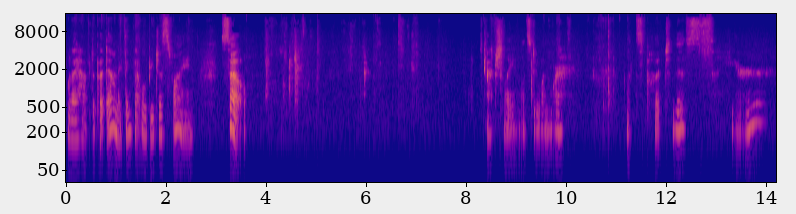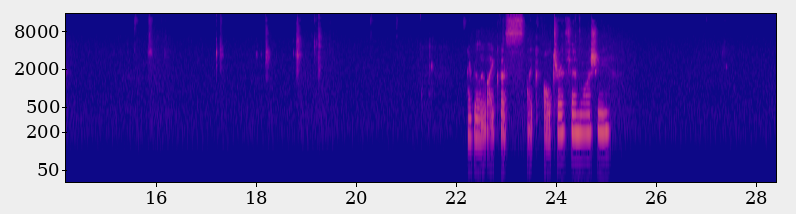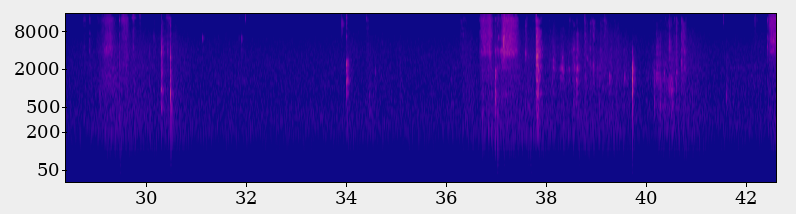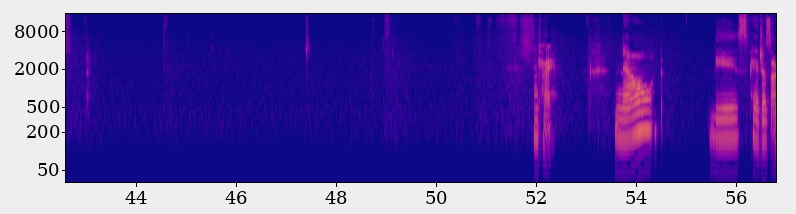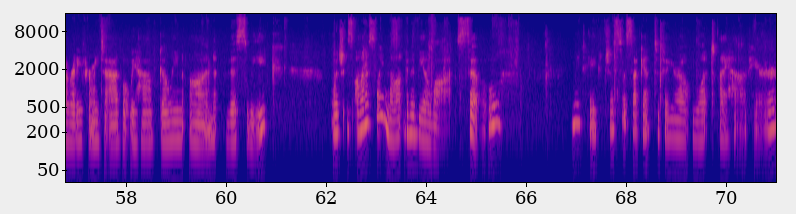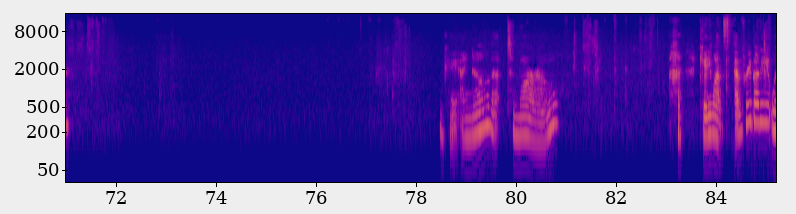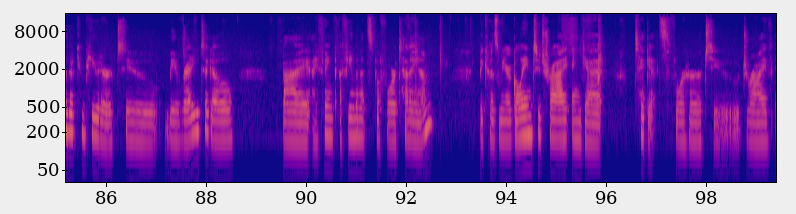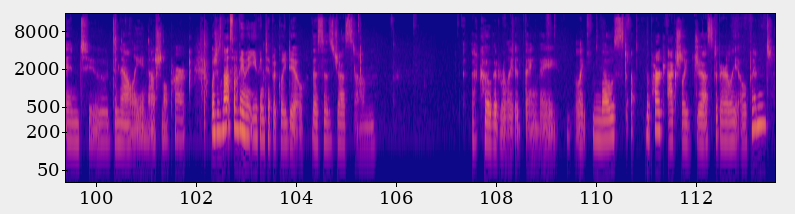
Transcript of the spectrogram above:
what I have to put down. I think that will be just fine. So, actually, let's do one more. Let's put this here. I really like this like ultra thin washi. Okay, now these pages are ready for me to add what we have going on this week, which is honestly not going to be a lot. So let me take just a second to figure out what I have here. Okay, I know that tomorrow Katie wants everybody with a computer to be ready to go by, I think, a few minutes before 10 a.m. because we are going to try and get tickets for her to drive into Denali National Park, which is not something that you can typically do. This is just um, a COVID related thing. They like most the park actually just barely opened.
